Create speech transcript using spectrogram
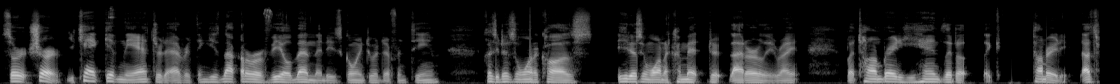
So sure, you can't give him the answer to everything. He's not going to reveal then that he's going to a different team because he doesn't want to cause he doesn't want to commit that early, right? But Tom Brady, he handled it like Tom Brady. That's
